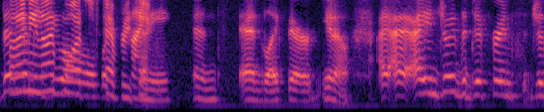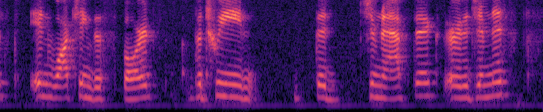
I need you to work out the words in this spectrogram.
But I mean, I've watched everything. Tiny and and like they're you know, I, I I enjoyed the difference just in watching the sports between the gymnastics or the gymnasts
